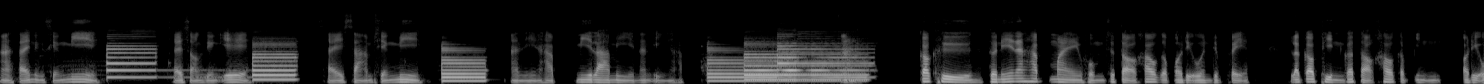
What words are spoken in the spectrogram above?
อ่าสายหนึ่งเสียงมี สายสองเสียง A สายสามเสียงมี อันนี้นะครับ มีลามีนั่นเองครับอ่าก็คือตัวนี้นะครับไมค์ผมจะต่อเข้ากับ audio interface แล้วก็พินก็ต่อเข้ากับ in audio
